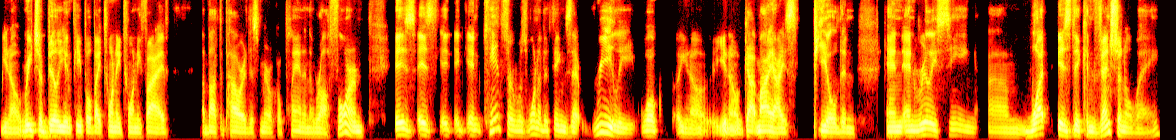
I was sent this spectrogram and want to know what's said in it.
you know reach a billion people by 2025 about the power of this miracle plan in the raw form is is it, it, and cancer was one of the things that really woke you know you know got my eyes peeled and and and really seeing um, what is the conventional way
